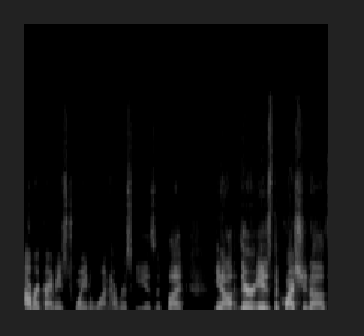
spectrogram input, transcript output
outright I mean, it's 20 to one. How risky is it? But you know, there is the question of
